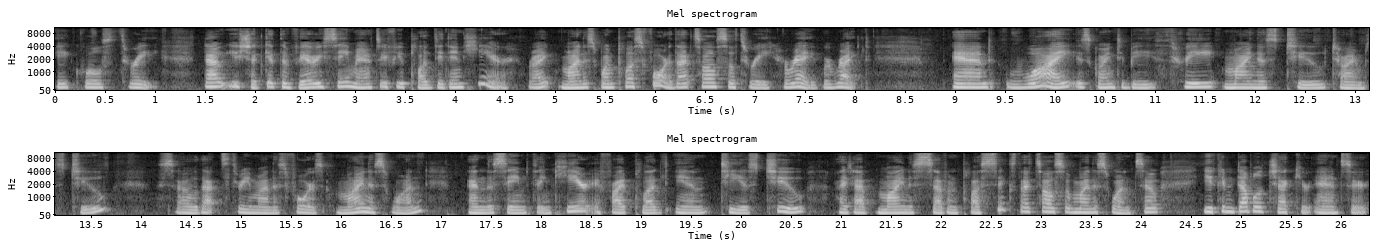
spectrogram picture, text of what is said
equals 3. Now you should get the very same answer if you plugged it in here, right? Minus 1 plus 4, that's also 3. Hooray, we're right. And y is going to be 3 minus 2 times 2. So that's 3 minus 4 is minus 1. And the same thing here, if I plugged in t is 2, I'd have minus 7 plus 6. That's also minus 1. So you can double check your answer.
